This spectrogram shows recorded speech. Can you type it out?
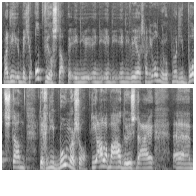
maar die een beetje op wil stappen in die, in, die, in, die, in die wereld van die omroep. Maar die botst dan tegen die boomers op, die allemaal dus daar ehm,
